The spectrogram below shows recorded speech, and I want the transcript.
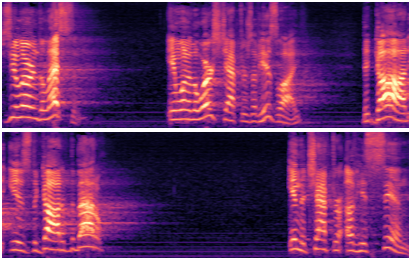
You learned the lesson in one of the worst chapters of his life that God is the God of the battle. In the chapter of his sin,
